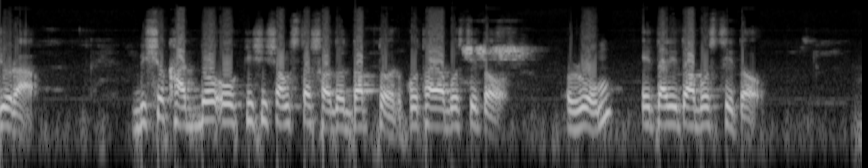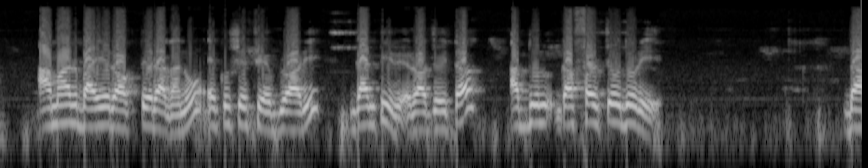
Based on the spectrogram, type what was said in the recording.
জোড়া। বিশ্ব খাদ্য ও কৃষি সংস্থা সদর দপ্তর কোথায় অবস্থিত? রোম ইতালিতে অবস্থিত। আমার বাইরে রক্তে রাগানো একুশে ফেব্রুয়ারি, গানটির রচয়িতা Abdul Gaffar Chowdhury. The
